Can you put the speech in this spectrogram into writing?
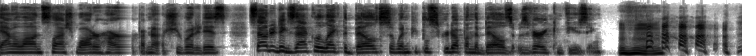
gamelan slash water harp. I'm not sure what it is. Sounded exactly like the bells. So when people screwed up on the bells, it was very confusing. Mm-hmm.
